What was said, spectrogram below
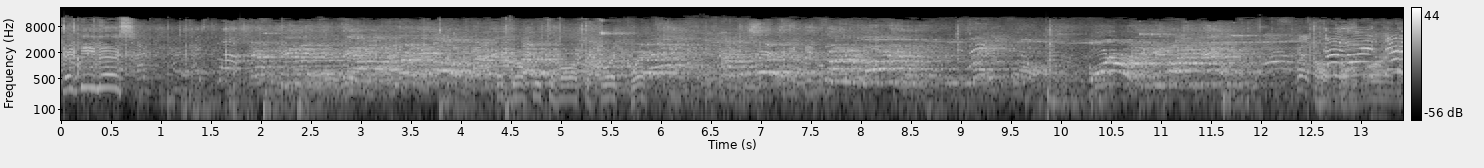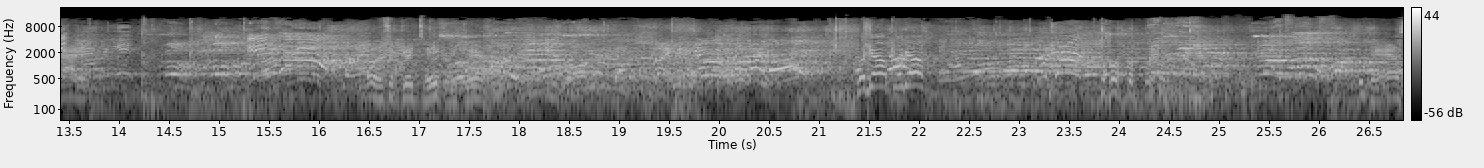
Good D, Luce. That girl pushed the ball off the court quick. Oh, boy, got it. Oh, that's a good take right there. Look up, look up. Good pass.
